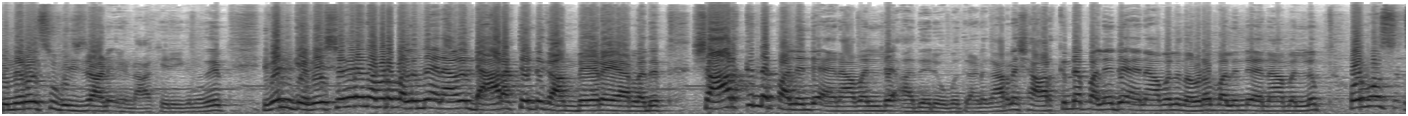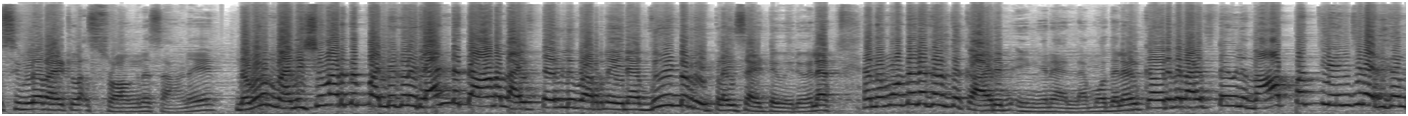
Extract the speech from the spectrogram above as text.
മിനറൽസ് ഉപയോഗിച്ചിട്ടാണ് ഉണ്ടാക്കിയിരിക്കുന്നത്. ഇവൻ ഗവേഷകരെ നമ്മുടെ പല്ലിന്റെ എനാമൽ ഡയറക്റ്റ് ആയിട്ട് കമ്പയർ ചെയ്യാറുള്ളത്. ഷാർക്കിന്റെ പല്ലിന്റെ എനാമലിന്റെ അതേ രൂപത്തിലാണ്. കാരണം ഷാർക്കിന്റെ പല്ലിന്റെ എനാമൽ നമ്മുടെ പല്ലിന്റെ എനാമലിനും ഓൾമോസ്റ്റ് സിമിലർ ആയിട്ടുള്ള സ്ട്രോങ്നെസ് ആണ്. നമ്മൾ മനുഷ്യന്മാരുടെ പല്ലുകൾ രണ്ട് തവണ ലൈഫ് ടൈമിൽ പറഞ്ഞു കഴിഞ്ഞാൽ വീണ്ടും റീപ്ലേസ് ആയിട്ട് വരും അല്ലെ? മുതലകളുടെ കാര്യം ഇങ്ങനെയല്ല. മുതലകൾക്ക് അവരുടെ ലൈഫ് ടൈമിൽ നാൽപ്പത്തി അഞ്ചിലധികം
